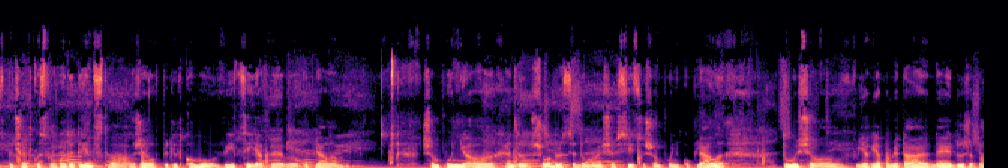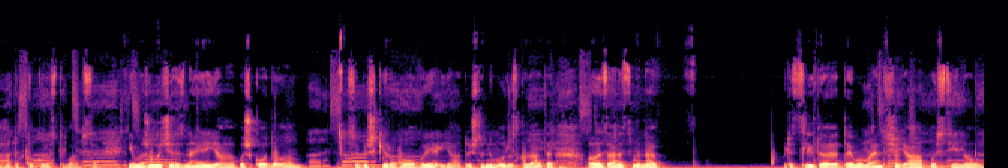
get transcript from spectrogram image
З початку свого дитинства, вже в підлітковому віці, я купляла шампунь е, Head and Shoulders. Я думаю, що всі ці шампунь купляли, тому що, як я пам'ятаю, нею дуже багато хто користувався. І, можливо, через неї я пошкодила собі шкіру голови, я точно не можу сказати, але зараз мене переслідує той момент, що я постійно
